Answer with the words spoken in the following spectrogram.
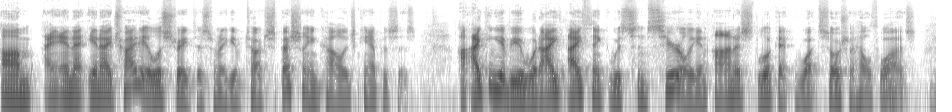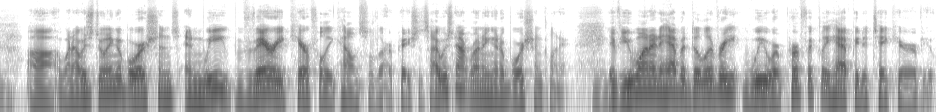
Um, and, I, and I try to illustrate this when I give talks, especially in college campuses. I, can give you what I, I think was sincerely an honest look at what social health was. Uh, when I was doing abortions, and we very carefully counseled our patients. I was not running an abortion clinic. If you wanted to have a delivery, we were perfectly happy to take care of you.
